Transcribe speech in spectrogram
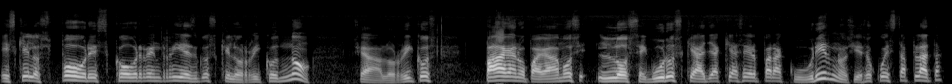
es que los pobres cobren riesgos que los ricos no. O sea, los ricos pagan o pagamos los seguros que haya que hacer para cubrirnos y eso cuesta plata,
